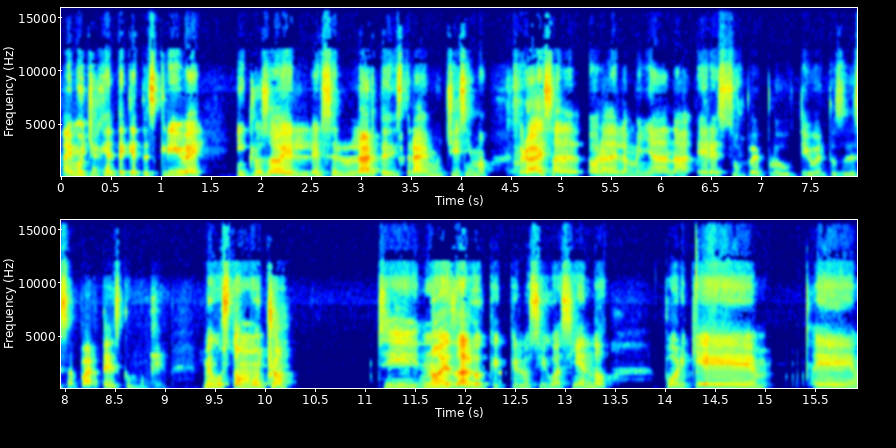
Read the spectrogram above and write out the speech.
hay mucha gente que te escribe, incluso el, el celular te distrae muchísimo, pero a esa hora de la mañana eres súper productivo, entonces esa parte es como que me gustó mucho, sí, no es algo que, que lo sigo haciendo, porque eh,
